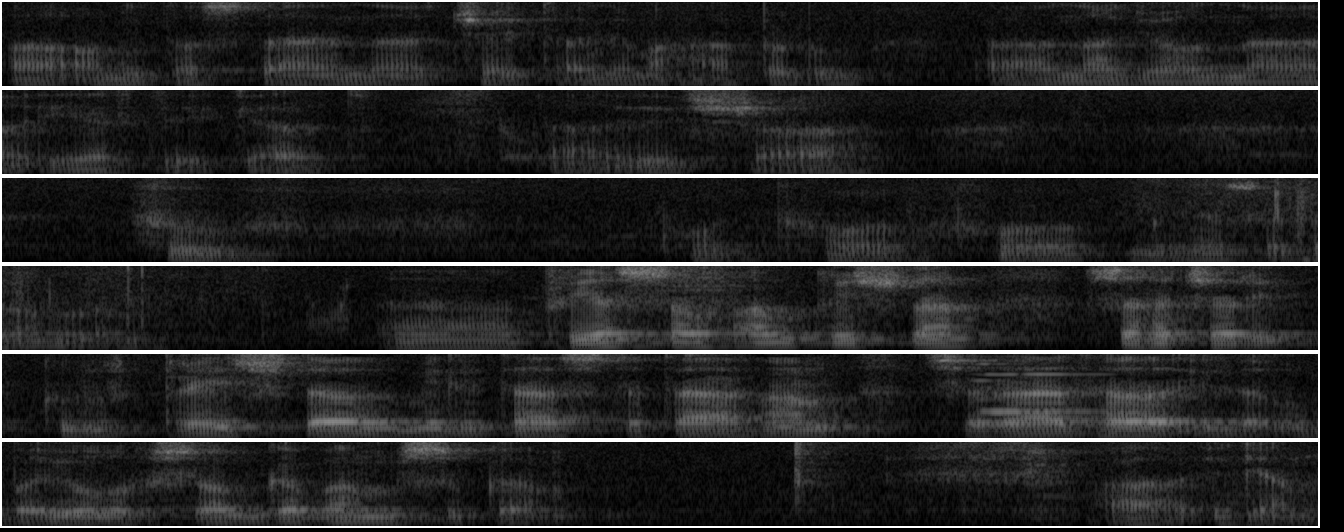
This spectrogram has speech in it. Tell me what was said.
amit aztán Chaitanya Mahaprabhu nagyon értékelt. És fú, hol, hol, hol, mi az a dallam? Priyasaham Krishna Sahacharit Presta Militastataham Saradha Ila Ubayor Sangavam Sukam. Uh, igen,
